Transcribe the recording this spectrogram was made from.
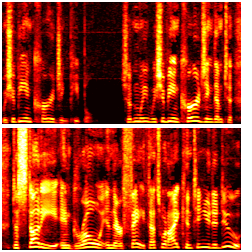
We should be encouraging people Shouldn't we? We should be encouraging them to, to study and grow in their faith. That's what I continue to do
